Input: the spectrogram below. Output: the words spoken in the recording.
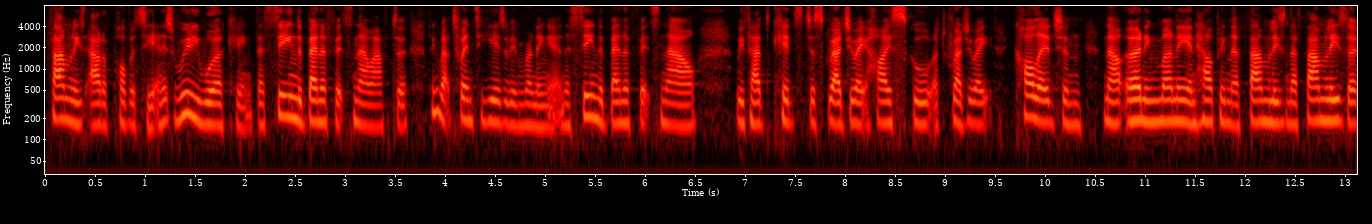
families out of poverty, and it's really working. They're seeing the benefits now after, I think about 20 years we've been running it, and they're seeing the benefits now. We've had kids just graduate high school, uh, graduate college, and now earning money and helping their families, and their families are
